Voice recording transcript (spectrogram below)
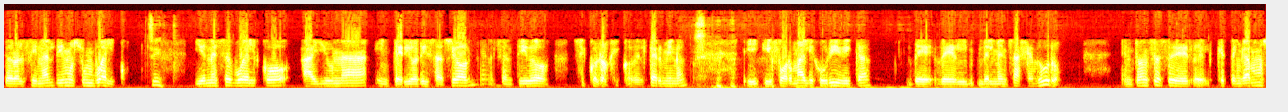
pero al final dimos un vuelco. Sí. Y en ese vuelco hay una interiorización, en el sentido psicológico del término, y, formal y jurídica, de, del, mensaje duro. Entonces, que tengamos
